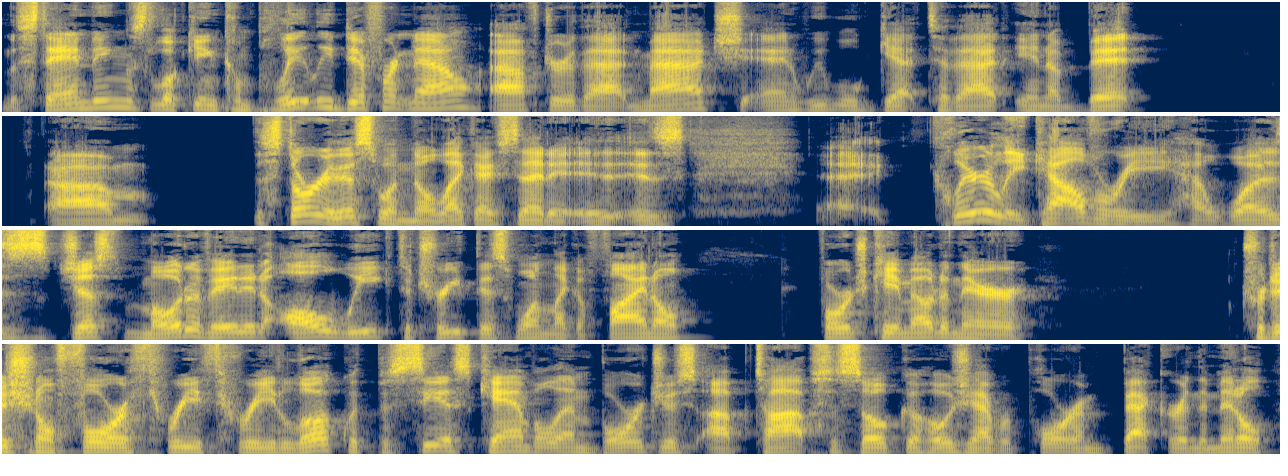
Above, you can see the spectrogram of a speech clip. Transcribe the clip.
The standings looking completely different now after that match, and we will get to that in a bit. Um, the story of this one, though, like I said, is, is uh, clearly Calvary was just motivated all week to treat this one like a final. Forge came out in their traditional 4-3-3 look with Pacius, Campbell, and Borges up top, Sissoko, Hojabrpour, and Bekker in the middle.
